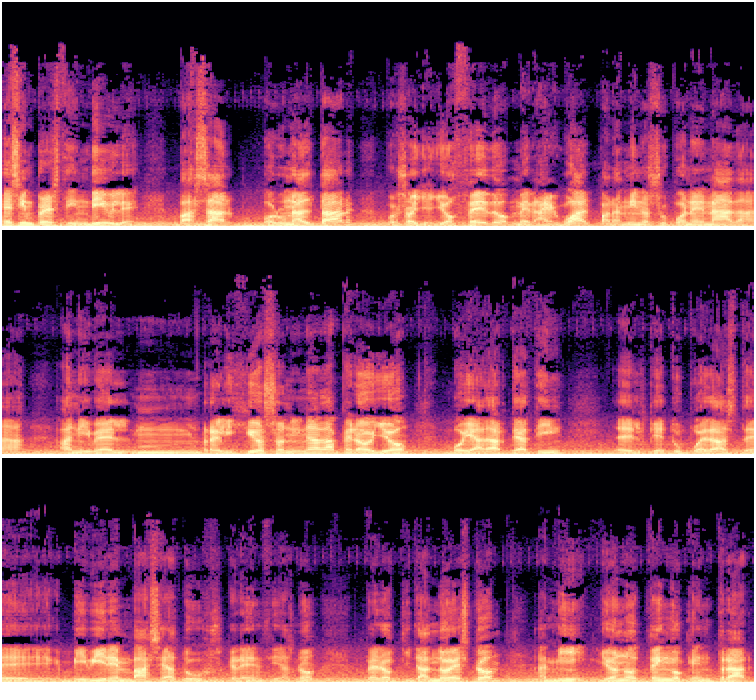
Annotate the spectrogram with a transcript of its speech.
es imprescindible pasar por un altar, pues oye, yo cedo, me da igual, para mí no supone nada a nivel mm, religioso ni nada, pero yo voy a darte a ti el que tú puedas de vivir en base a tus creencias, ¿no? Pero quitando esto, a mí yo no tengo que entrar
